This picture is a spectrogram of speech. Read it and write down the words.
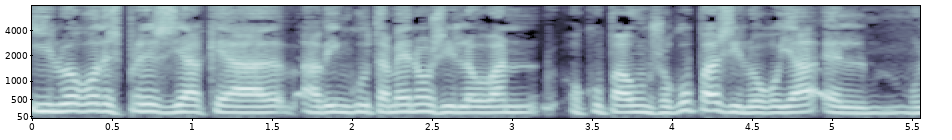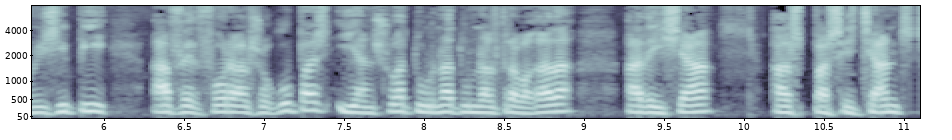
i luego després ja que ha, ha vingut a menys i lo van ocupar uns ocupes i luego ja el municipi ha fet fora els ocupes i ens ho ha tornat una altra vegada a deixar els passejants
